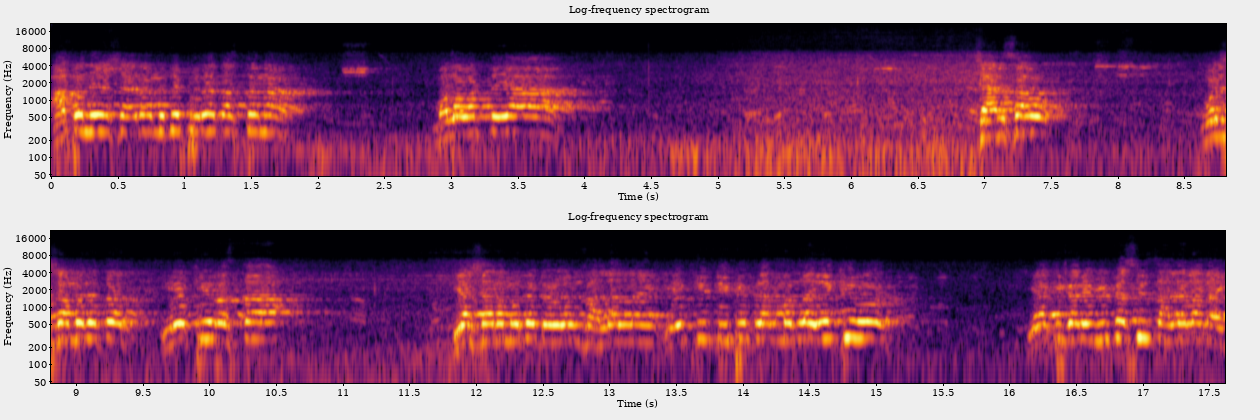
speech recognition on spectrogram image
आपण या शहरामध्ये फिरत असताना मला वाटतं या चार सहा वर्षामध्ये तर एकही रस्ता या शहरामध्ये डेव्हलप झालेला नाही. एकही डीपी प्लॅन मधला एकही रोड या ठिकाणी विकसित झालेला नाही.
